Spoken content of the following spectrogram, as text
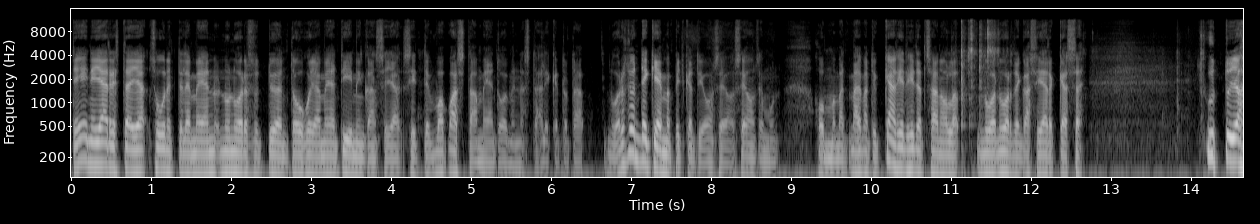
teen ja järjestän ja suunnittelen meidän nuorisotyön touhuja meidän tiimin kanssa ja sitten vastaan meidän toiminnasta. Eli tota, nuorisotyön tekemä pitkälti on se, on, se on se mun homma. Mä, mä, mä tykkään siitä, että saan olla nuorten kanssa järkkäässä juttuja.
